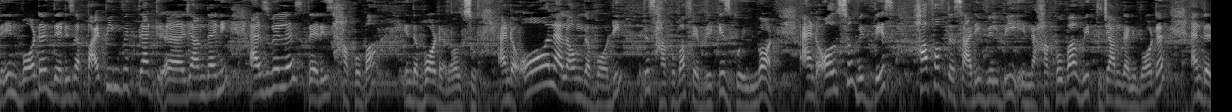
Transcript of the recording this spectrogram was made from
In border there is a piping with that uh, jamdani as well as there is hakoba in the border also. And all along the body this hakoba fabric is going on. And also with this half of the sari will be in hakoba with jamdani border and the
